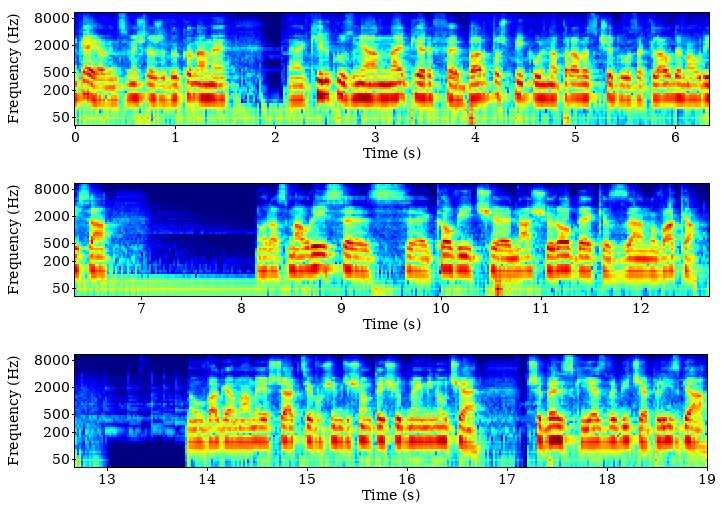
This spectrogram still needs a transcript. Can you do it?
Ok, a więc myślę, że dokonamy E, kilku zmian. Najpierw Bartosz Pikul na prawe skrzydło za Klaudę Maurisa oraz Maurice Skowicz na środek za Nowaka. No uwaga, mamy jeszcze akcję w 87 minucie. Przybylski, jest wybicie, Plizga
